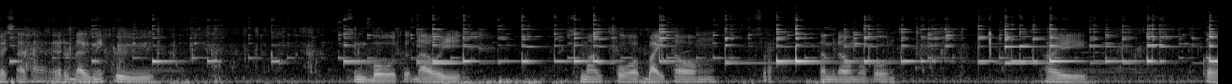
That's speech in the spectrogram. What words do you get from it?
ដោយសារតែរដូវនេះគឺ សម្បូរទៅដោយស្មៅពណ៌បៃតងស្រស់តែម្ដងបងប្អូនហើយក៏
